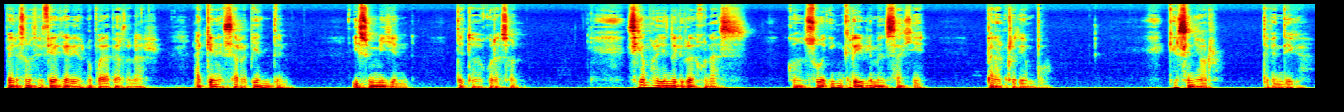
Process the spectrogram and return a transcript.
Pero eso no significa que Dios no pueda perdonar a quienes se arrepienten y se humillen de todo corazón. Sigamos leyendo el libro de Jonás su increíble mensaje para nuestro tiempo. Que el Señor te bendiga.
